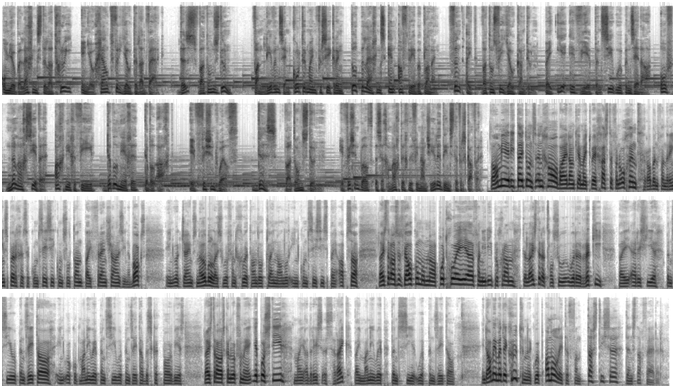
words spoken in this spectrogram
om jou beleggings te laat groei en jou geld vir jou te laat werk. Dis wat ons doen. Van lewens- en korttermynversekering tot beleggings en aftreebeplanning. Vind uit wat ons vir jou kan doen by efw.co.za of 087 894 9988. Efficient Wealth. Dis wat ons doen. Efficient Wealth is 'n gemagtigde finansiële dienste verskaffer. daarmee het die tyd ons ingehaal. Baie dankie aan my twee gaste vanoggend. Robin van Rensburg is 'n konsessiekonsultant by Franchise in a Box en ook James Noble, hy's hoof van groothandel, kleinhandel en konsessies by Absa. Luisteraars is welkom om na 'n potgooi eh, van hierdie program te luister. Dit sal so oor 'n rukkie by rsg.co.za en ook op moneyweb.co.za beskikbaar wees. Luisteraars kan ook vir my 'n e-pos stuur. My adres is ryk@moneyweb.co.za. En daarmee moet ek groet en ek hoop almal het 'n fantastiese Dinsdag verder.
